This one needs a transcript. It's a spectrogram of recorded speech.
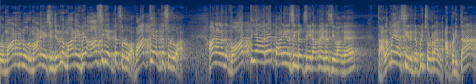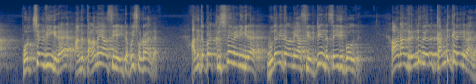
ஒரு மாணவன் ஒரு மாணவியை செஞ்சிருந்தா அந்த மாணவி போய் ஆசிரியர்கிட்ட சொல்லுவா வாத்தியார்கிட்ட சொல்லுவா. ஆனால் அந்த வாத்தியாரே பாலியல் சீண்டல் செய்கிறாருன்னா என்ன செய்வாங்க? தலைமை ஆசிரியர்கிட்ட போய் சொல்கிறாங்க அப்படித்தான் பொற்செல்விங்கிற அந்த தலைமை ஆசிரியர்கிட்ட போய் சொல்கிறாங்க அதுக்கப்புறம் கிருஷ்ணவேணிங்கிற உதவி தலைமை ஆசிரியர்கிட்ட இந்த செய்தி போகுது. ஆனால் ரெண்டு பேரும் கண்டுக்கலைங்கிறாங்க.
